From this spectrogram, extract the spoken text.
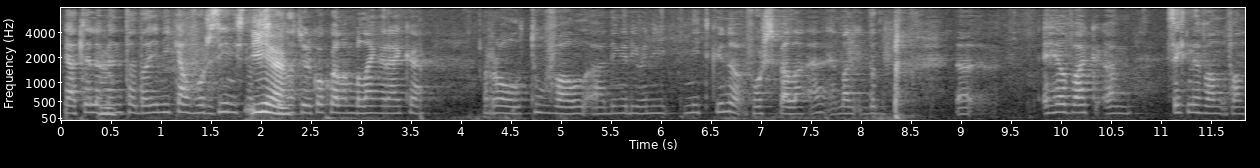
ja het element dat, dat je niet kan voorzien is natuurlijk, ja. natuurlijk ook wel een belangrijke rol, toeval, uh, dingen die we niet, niet kunnen voorspellen. Hè. Maar dat, uh, heel vaak um, zegt men van, van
